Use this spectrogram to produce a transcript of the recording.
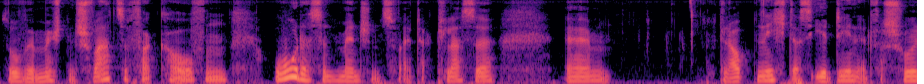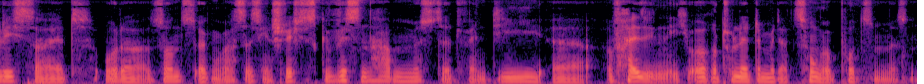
So, wir möchten Schwarze verkaufen, oh, das sind Menschen zweiter Klasse, ähm, Glaubt nicht, dass ihr denen etwas schuldig seid oder sonst irgendwas, dass ihr ein schlechtes Gewissen haben müsstet, wenn die, äh, weiß ich nicht, eure Toilette mit der Zunge putzen müssen.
